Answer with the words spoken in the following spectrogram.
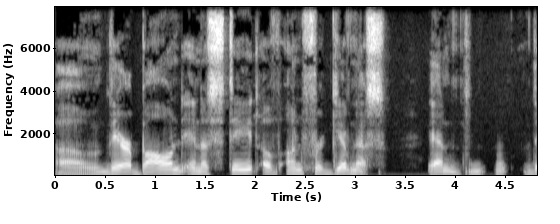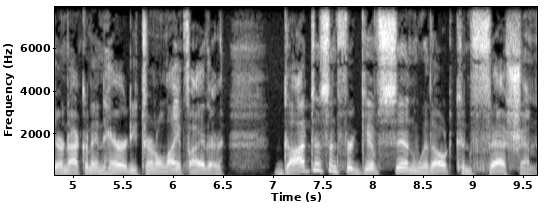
uh, they are bound in a state of unforgiveness and they're not going to inherit eternal life either. God doesn't forgive sin without confession.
